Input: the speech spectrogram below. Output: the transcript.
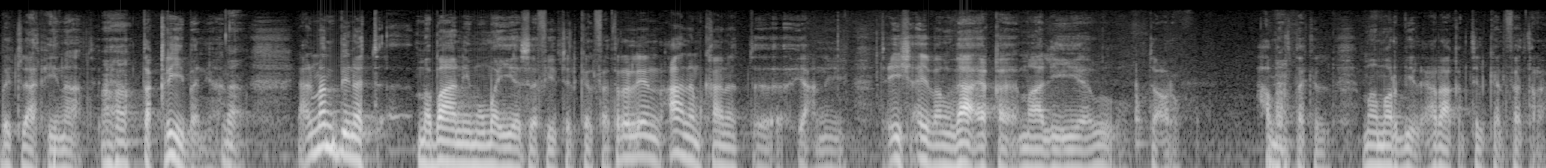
بالثلاثينات أه. تقريبا يعني نعم. يعني ما انبنت مباني مميزة في تلك الفترة لأن العالم كانت يعني تعيش أيضا ذائقة مالية وتعرف حضرتك ما مر به العراق بتلك الفترة.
